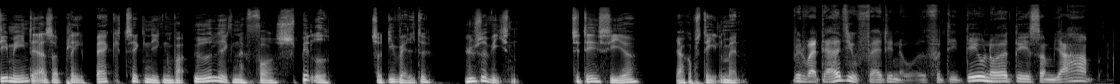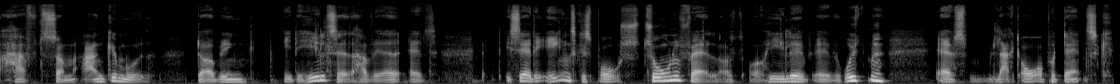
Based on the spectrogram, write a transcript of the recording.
de mente altså, at playback-teknikken var ødelæggende for spillet, så de valgte lysavisen. Til det siger Jakob Stelmann. Ved du hvad, der havde de jo fat i noget, fordi det er jo noget af det, som jeg har haft som anke mod dubbing i det hele taget, har været, at især det engelske sprogs tonefald og, og hele øh, rytme er lagt over på dansk.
